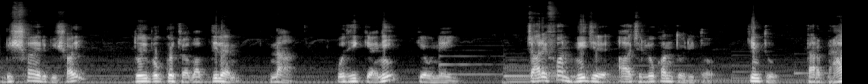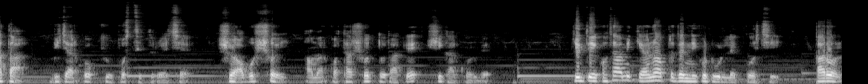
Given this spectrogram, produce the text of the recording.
বিস্ময়ের বিষয়? দৈবজ্ঞ জবাব দিলেন, না, অধিক জ্ঞানী কেউ নেই। চারিফন নিজে আজ লোকান্তরিত, কিন্তু তার ভ্রাতা বিচার কক্ষে উপস্থিত রয়েছে। সে অবশ্যই আমার কথার সত্যতাকে স্বীকার করবে। কিন্তু কথা আমি কেন আপনাদের নিকট উল্লেখ করছি? কারণ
